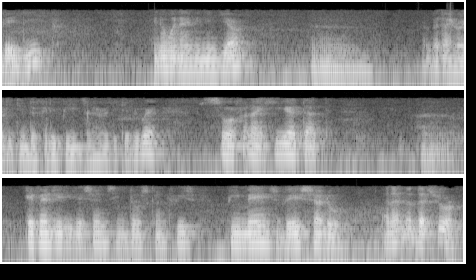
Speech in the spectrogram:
very deep. You know, when I'm in India, uh, but I heard it in the Philippines, I heard it everywhere. So often I hear that uh, evangelizations in those countries remains very shallow, and I'm not that sure.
